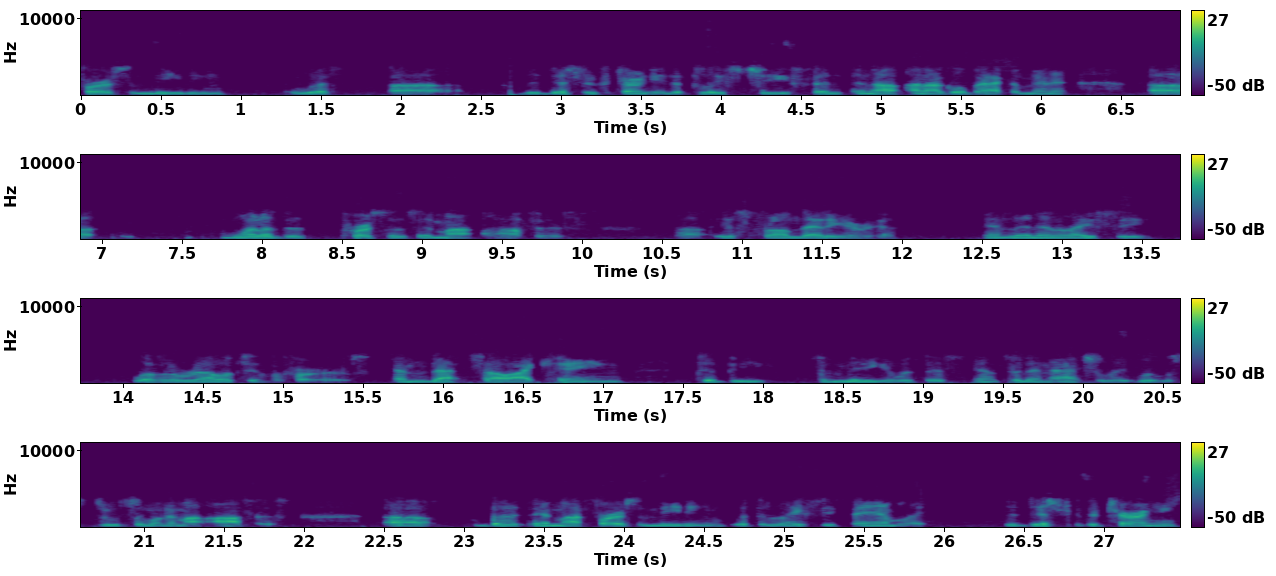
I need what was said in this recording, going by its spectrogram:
first meeting with uh, the district attorney and the police chief, and, and, I'll, and I'll go back a minute. Uh, one of the persons in my office uh, is from that area, and Lennon Lacy was a relative of hers, and that's how I came to be familiar with this incident. Actually, it was through someone in my office. Uh, but in my first meeting with the Lacy family, the district attorney,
